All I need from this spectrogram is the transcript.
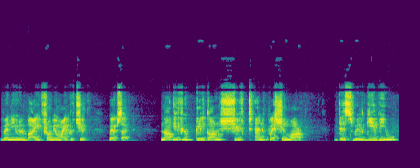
when you will buy it from your microchip website. Now, if you click on shift and question mark, this will give you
